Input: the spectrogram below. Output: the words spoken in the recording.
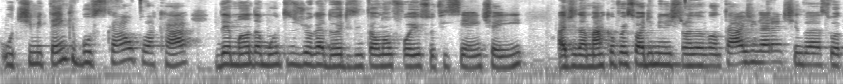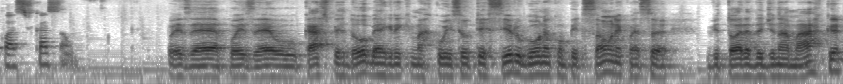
o time tem que buscar o placar, demanda muito dos jogadores, então não foi o suficiente aí. A Dinamarca foi só administrando a vantagem, garantindo a sua classificação. Pois é, pois é. O Casper Dolberg, né, que marcou seu terceiro gol na competição, né, com essa vitória da Dinamarca.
